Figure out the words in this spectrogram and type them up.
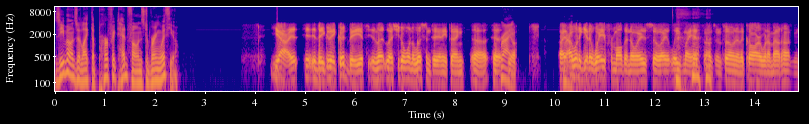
Z bones are like the perfect headphones to bring with you. Yeah, it, it, they they could be if unless you don't want to listen to anything. Uh, uh, Right. You know. I, I want to get away from all the noise, so I leave my headphones and phone in the car when I'm out hunting.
